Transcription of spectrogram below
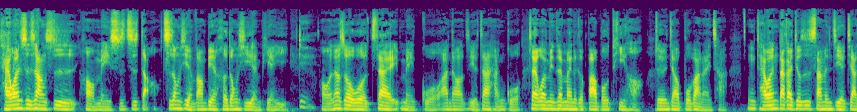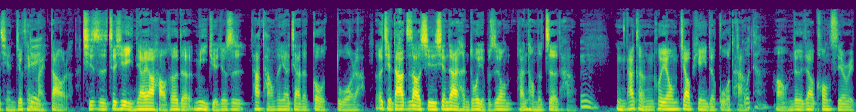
台湾事实上是好美食之岛，吃东西很方便，喝东西也很便宜。对，哦，那时候我在美国，按照也在韩国，在外面在卖那个 bubble tea 哈，这个叫波霸奶茶。嗯，台湾大概就是三分之一的价钱就可以买到了。其实这些饮料要好喝的秘诀就是它糖分要加的够多啦，而且大家知道，其实现在很多也不是用传统的蔗糖。嗯。嗯，它可能会用较便宜的果糖，果糖，好、哦，我们这个叫 corn syrup。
